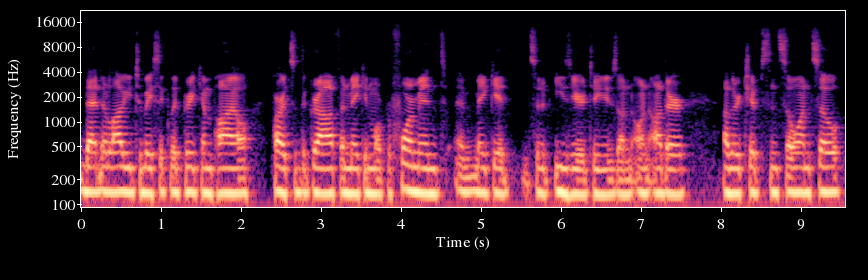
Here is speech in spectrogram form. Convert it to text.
that allow you to basically precompile parts of the graph and make it more performant and make it sort of easier to use on on other other chips and so on. So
